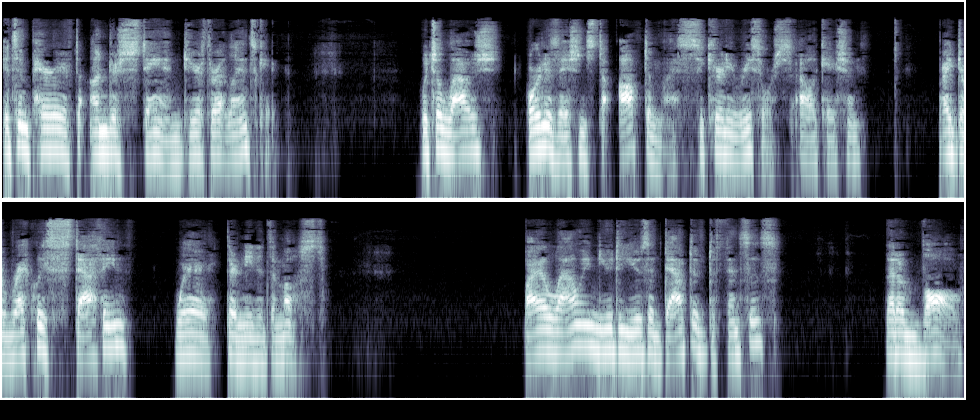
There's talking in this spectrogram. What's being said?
It's imperative to understand your threat landscape, which allows organizations to optimize security resource allocation by directly staffing where they're needed the most. By allowing you to use adaptive defenses that evolve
